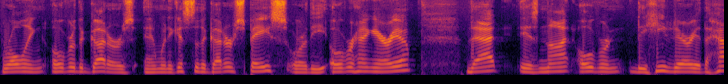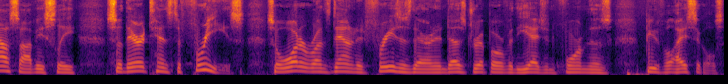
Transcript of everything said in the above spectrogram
rolling over the gutters. And when it gets to the gutter space or the overhang area, that is not over the heated area of the house, obviously. So there it tends to freeze. So water runs down and it freezes there, and it does drip over the edge and form those beautiful icicles.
